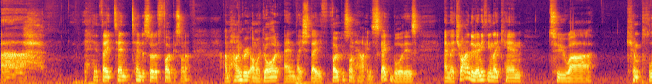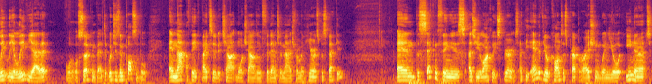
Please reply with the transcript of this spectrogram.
uh, they tend, tend to sort of focus on it. I'm hungry, oh my god, and they stay focused on how inescapable it is, and they try and do anything they can to uh, completely alleviate it or, or, circumvent it, which is impossible. And that I think makes it a bit cha- more challenging for them to manage from an adherence perspective. And the second thing is, as you likely experience, at the end of your contest preparation, when your inert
